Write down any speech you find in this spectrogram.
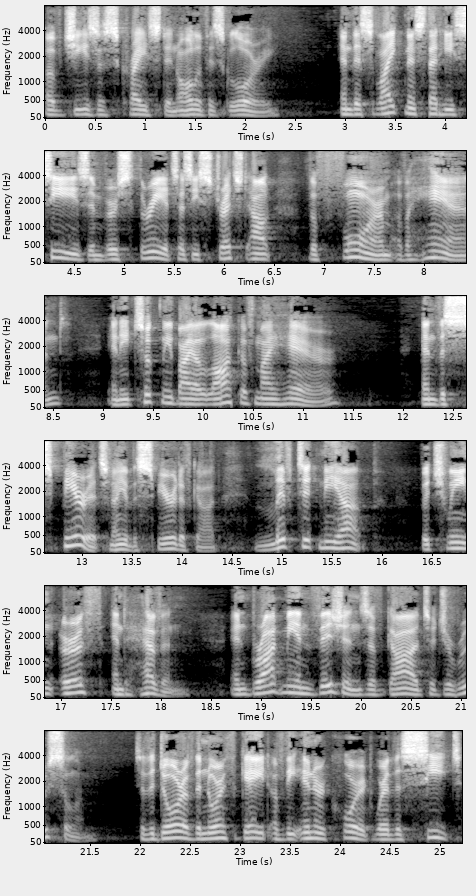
of Jesus Christ in all of his glory. And this likeness that he sees in verse 3, it says, He stretched out the form of a hand, and he took me by a lock of my hair, and the Spirit, now you have the Spirit of God, lifted me up between earth and heaven, and brought me in visions of God to Jerusalem, to the door of the north gate of the inner court, where the seat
